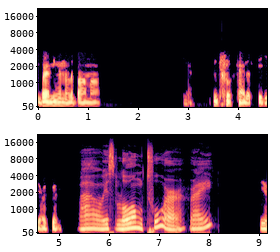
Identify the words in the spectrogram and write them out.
Birmingham, Alabama. Yeah, those kind of city I've been. Wow, it's long tour, right? Yeah.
